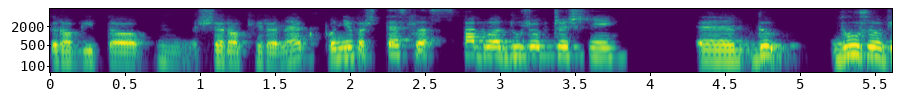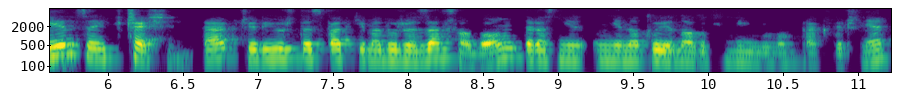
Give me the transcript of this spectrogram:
robi to mm, szeroki rynek, ponieważ Tesla spadła dużo wcześniej, y, du, dużo więcej wcześniej, tak? czyli już te spadki ma duże za sobą, teraz nie, nie notuje nowych minimum praktycznie.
